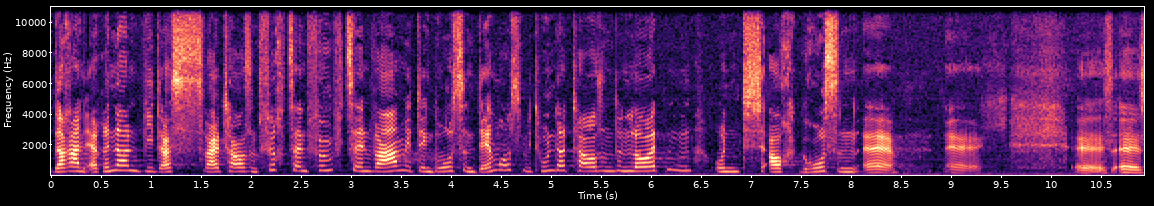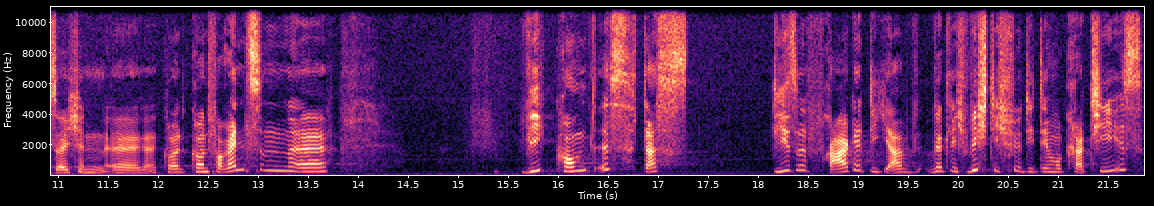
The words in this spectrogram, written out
daran erinnern, wie das 2014, 15 war mit den großen Demos mit Hunderttausenden Leuten und auch großen äh, äh, äh, solchen Konferenzen wie kommt es, dass diese Frage, die ja wirklich wichtig für die Demokratie ist,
